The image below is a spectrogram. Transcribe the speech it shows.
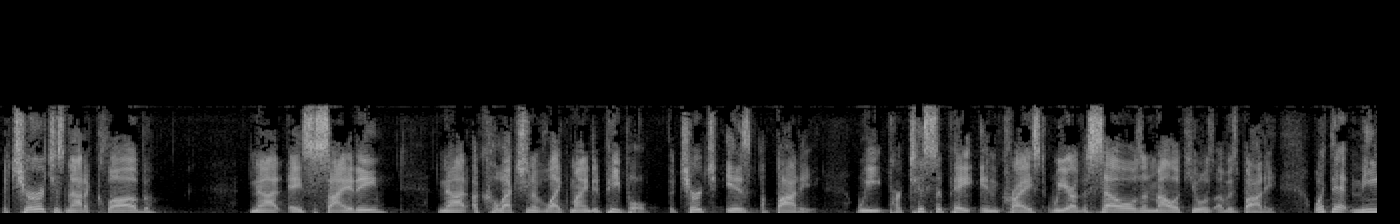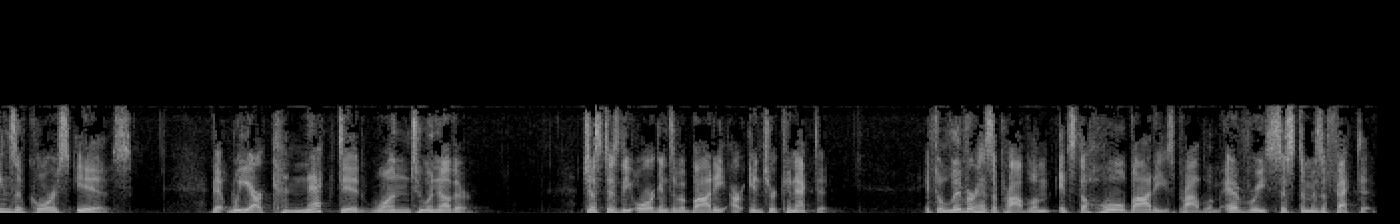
The church is not a club, not a society, not a collection of like minded people. The church is a body. We participate in Christ. We are the cells and molecules of his body. What that means, of course, is that we are connected one to another, just as the organs of a body are interconnected. If the liver has a problem, it's the whole body's problem. Every system is affected.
